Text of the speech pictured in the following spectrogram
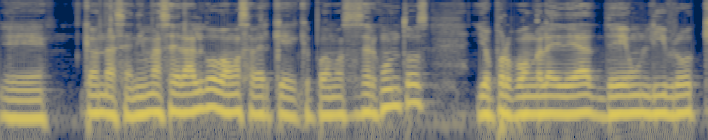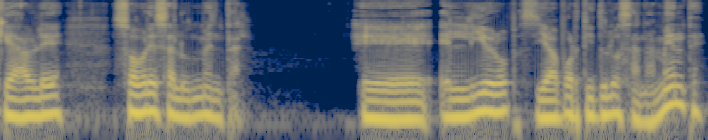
eh, ¿qué onda? ¿Se anima a hacer algo? Vamos a ver qué, podemos hacer juntos. Yo propongo la idea de un libro que hable sobre salud mental. Eh, el libro pues, lleva por título Sanamente.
